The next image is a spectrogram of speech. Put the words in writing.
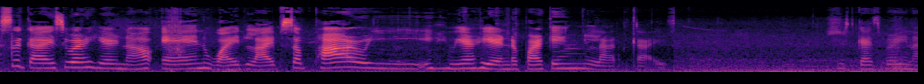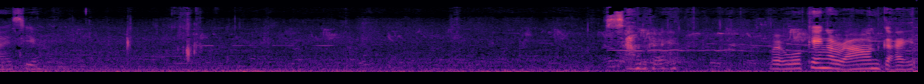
So guys, we're here now in Wildlife Safari. We are here in the parking lot guys. This guy's very nice here. So guys, we're walking around guys.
